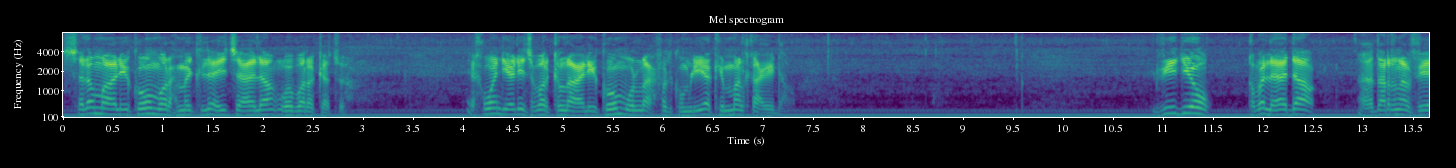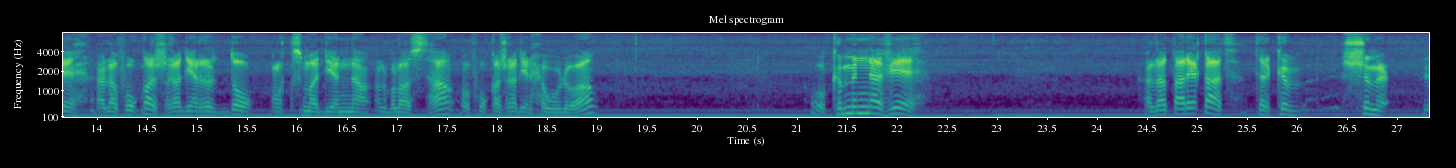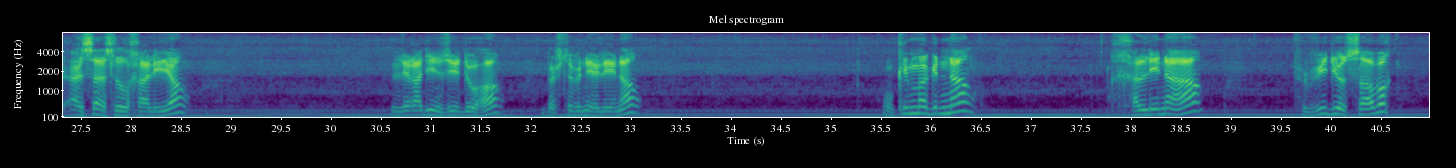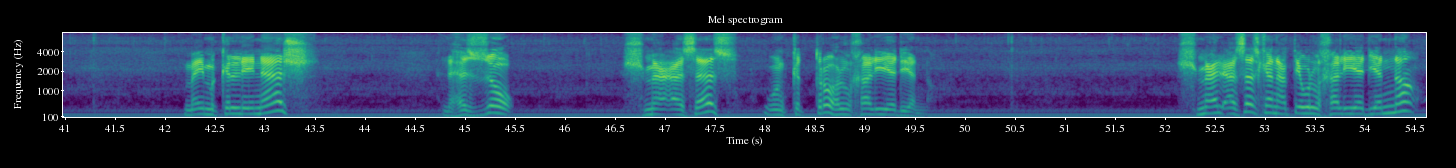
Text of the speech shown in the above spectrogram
السلام عليكم ورحمة الله تعالى وبركاته. إخوان ديالي تبارك الله عليكم والله يحفظكم ليا كما القاعدة. الفيديو قبل هذا هضرنا فيه على فوقاش غادي نردو القسمة ديالنا لبلاصتها وفوقاش غادي نحولوها. وكملنا فيه على طريقات تركب الشمع الأساس للخلية. اللي غادي نزيدوها باش تبنيه لينا وكما قلنا خليناها في الفيديو السابق. ما يمكن ليناش نهزو شمع أساس ونكتروه للخلية ديالنا. الشمع الأساس كنعطيو للخلية ديالنا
